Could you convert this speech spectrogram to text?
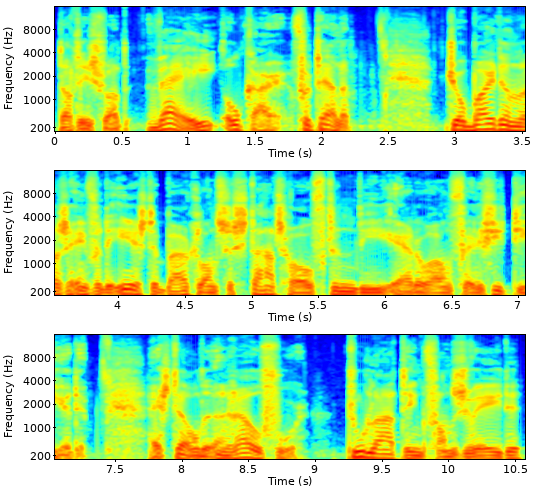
Dat is wat wij elkaar vertellen. Joe Biden was een van de eerste buitenlandse staatshoofden die Erdogan feliciteerde. Hij stelde een ruil voor toelating van Zweden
